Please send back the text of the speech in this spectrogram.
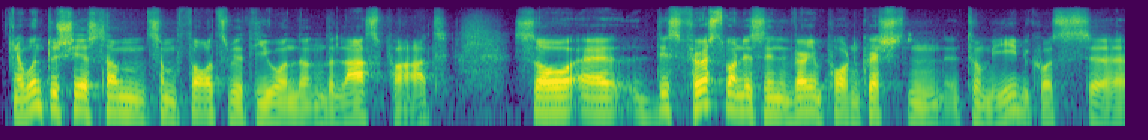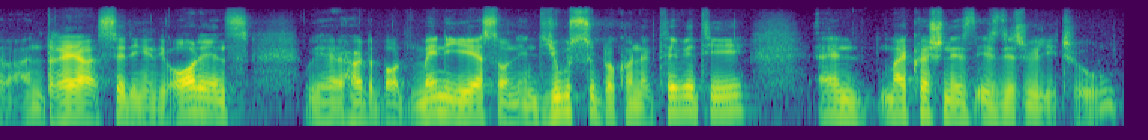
I want to share some, some thoughts with you on the, on the last part. So uh, this first one is a very important question to me because uh, Andrea is sitting in the audience. We have heard about many years on induced superconductivity. And my question is, is this really true?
